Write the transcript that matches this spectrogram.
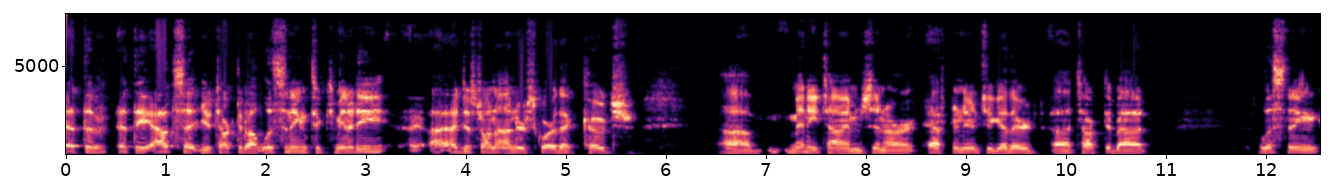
at the at the outset, you talked about listening to community. I, I just want to underscore that, Coach. Uh, many times in our afternoon together, uh, talked about listening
